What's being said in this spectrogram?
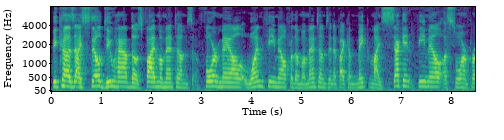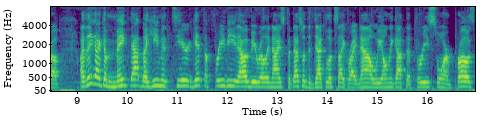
because I still do have those five momentums, four male, one female for the momentums, and if I can make my second female a Swarm Pro, I think I can make that Behemoth tier, get the freebie, that would be really nice, but that's what the deck looks like right now. We only got the three Swarm Pros,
